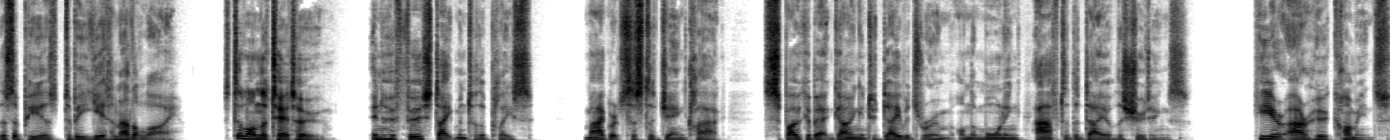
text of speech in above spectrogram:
This appears to be yet another lie. Still on the tattoo, in her first statement to the police, Margaret's sister Jan Clark spoke about going into David's room on the morning after the day of the shootings. Here are her comments,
